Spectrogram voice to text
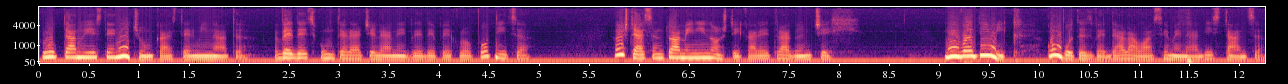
lupta nu este niciun caz terminată. Vedeți punctele acelea negre de pe clopotniță? Ăștia sunt oamenii noștri care trag în cehi. Nu văd nimic, cum puteți vedea la o asemenea distanță?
